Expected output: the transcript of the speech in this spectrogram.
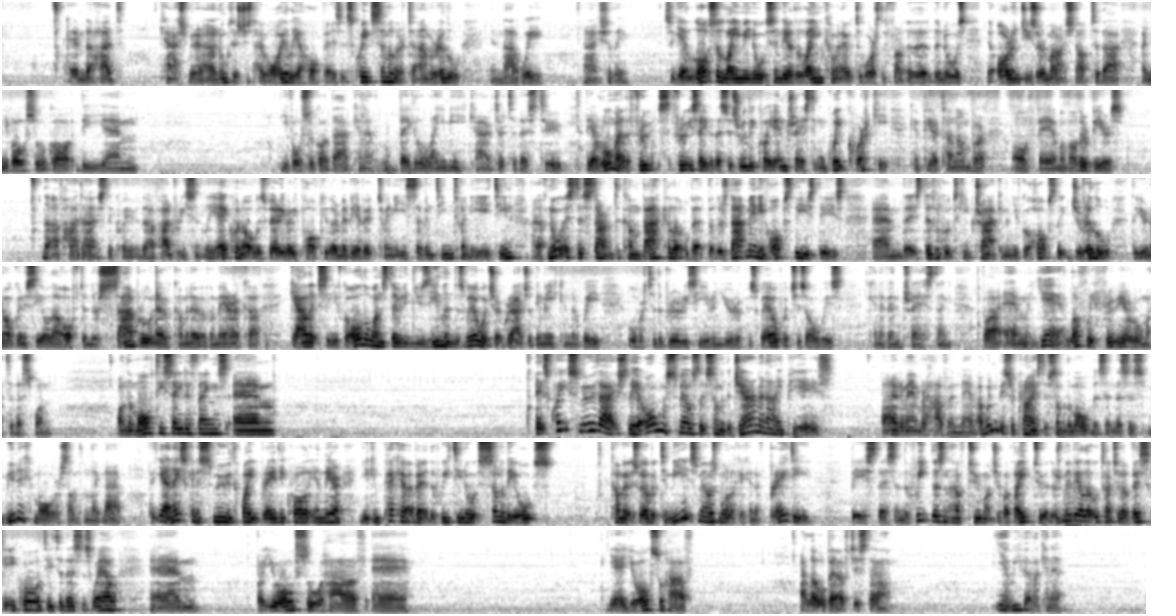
um, that had cashmere in it, and I noticed just how oily a hop it is. It's quite similar to Amarillo in that way, actually. So yeah, lots of limey notes in there, the lime coming out towards the front of the, the nose, the oranges are matched up to that, and you've also got the um, you've also got that kind of big limey character to this too. The aroma, the fruit, fruity side of this is really quite interesting and quite quirky compared to a number of, um, of other beers that I've had actually quite that I've had recently. Ekuanot was very very popular maybe about 2017 2018 and I've noticed it's starting to come back a little bit but there's that many hops these days um, that it's difficult to keep track. I mean you've got hops like Jarrylo that you're not going to see all that often. There's Sabro now coming out of America. Galaxy, you've got all the ones down in New Zealand as well which are gradually making their way over to the breweries here in Europe as well which is always kind of interesting. But um, yeah, lovely fruity aroma to this one. On the malty side of things, um, it's quite smooth actually. It almost smells like some of the German IPAs that I remember having. Um, I wouldn't be surprised if some of the malt that's in this is Munich malt or something like that. But yeah, nice kind of smooth white bready quality in there. You can pick out a bit of the wheaty notes, some of the oats come out as well, but to me it smells more like a kind of bready base this, and the wheat doesn't have too much of a bite to it. There's maybe a little touch of a biscuity quality to this as well. Um, but you also have uh, yeah you also have a little bit of just a yeah a wee bit of a kind of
